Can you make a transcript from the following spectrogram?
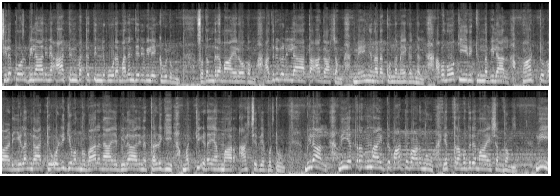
ചിലപ്പോൾ ബിലാലിനെ ആട്ടിൻ പറ്റത്തിന്റെ കൂടെ മലഞ്ചെരുവിലേക്ക് വിടും. സ്വതന്ത്രമായ ലോകം അതിരുകളില്ലാത്ത ആകാശം മേഞ്ഞു നടക്കുന്ന മേഘങ്ങൾ. അവ നോക്കിയിരിക്കുന്ന ബിലാൽ പാട്ടുപാടി ഇളങ്കാറ്റ് ഒഴുകി വന്നു. ബാലനായ ബിലാലിനെ തഴുകി മറ്റ് ഇടയന്മാർ ആശ്ചര്യപ്പെട്ടു. ബിലാൽ നീ എത്ര നന്നായിട്ട് പാട്ടുപാടുന്നു? എത്ര മധുരമായ ശബ്ദം. നീ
